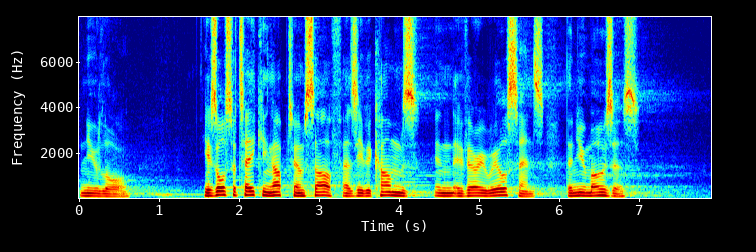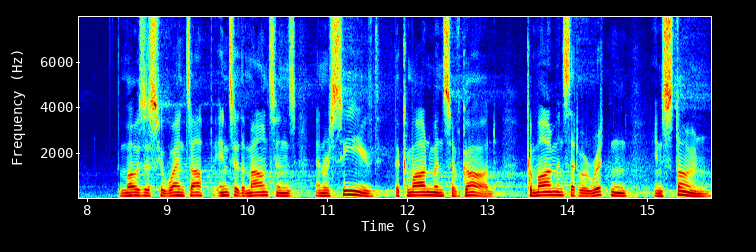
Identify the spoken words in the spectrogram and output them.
new law. He is also taking up to himself, as he becomes, in a very real sense, the new Moses the Moses who went up into the mountains and received the commandments of God, commandments that were written in stone.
